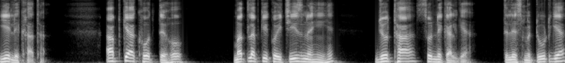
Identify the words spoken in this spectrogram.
ये लिखा था, अब क्या खोदते हो? मतलब कि कोई चीज़ नहीं है। जो था सो निकल गया। तिलिस्म टूट गया।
